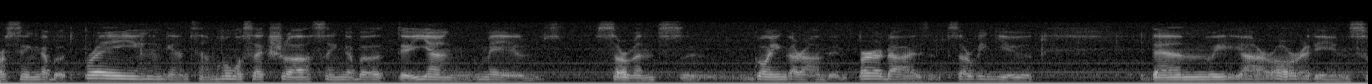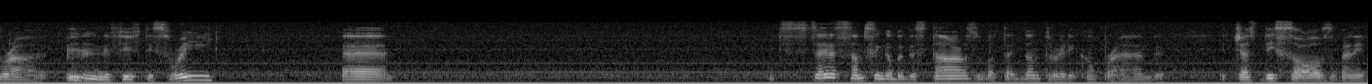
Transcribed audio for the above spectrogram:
More thing about praying and some homosexual thing about the young male servants uh, going around in paradise and serving you. Then we are already in Surah 53 uh, it says something about the stars but I don't really comprehend it it just dissolves when it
